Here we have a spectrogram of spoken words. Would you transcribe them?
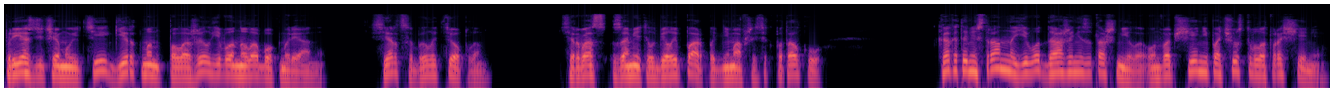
Прежде чем уйти, Гиртман положил его на лобок Марианы. Сердце было теплым. Сервас заметил белый пар, поднимавшийся к потолку. Как это ни странно, его даже не затошнило, он вообще не почувствовал отвращения.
